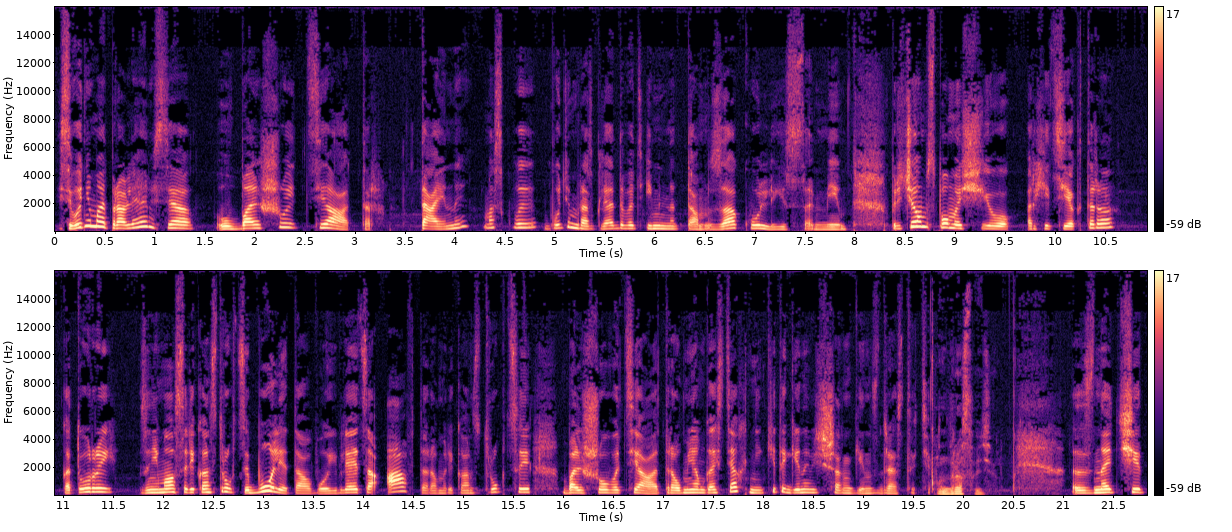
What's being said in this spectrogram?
И сегодня мы отправляемся в Большой театр тайны Москвы будем разглядывать именно там, за кулисами. Причем с помощью архитектора, который занимался реконструкцией. Более того, является автором реконструкции Большого театра. У меня в гостях Никита Генович Шангин. Здравствуйте. Здравствуйте. Значит,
